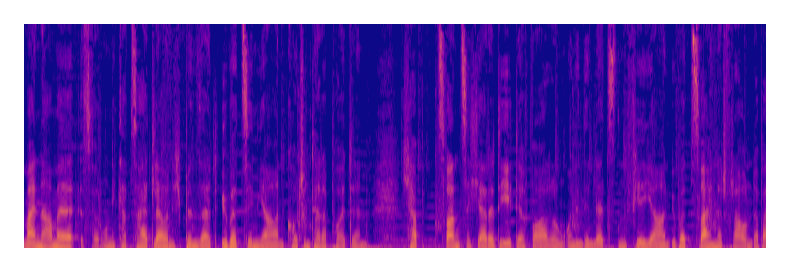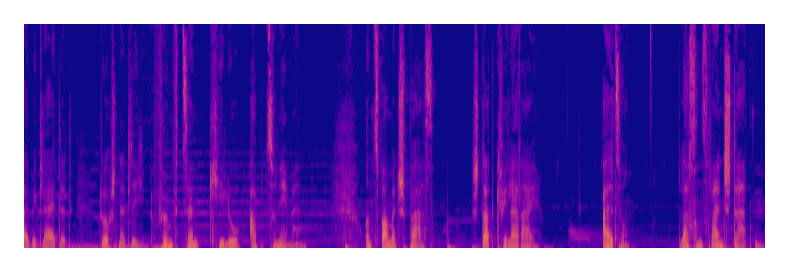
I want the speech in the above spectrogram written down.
Mein Name ist Veronika Zeitler und ich bin seit über zehn Jahren Coach und Therapeutin. Ich habe 20 Jahre Diäterfahrung und in den letzten vier Jahren über 200 Frauen dabei begleitet, durchschnittlich 15 Kilo abzunehmen. Und zwar mit Spaß, statt Quälerei. Also, lass uns reinstarten.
